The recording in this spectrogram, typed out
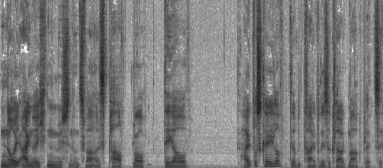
neu einrichten müssen, und zwar als Partner der Hyperscaler, der Betreiber dieser Cloud-Marktplätze.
